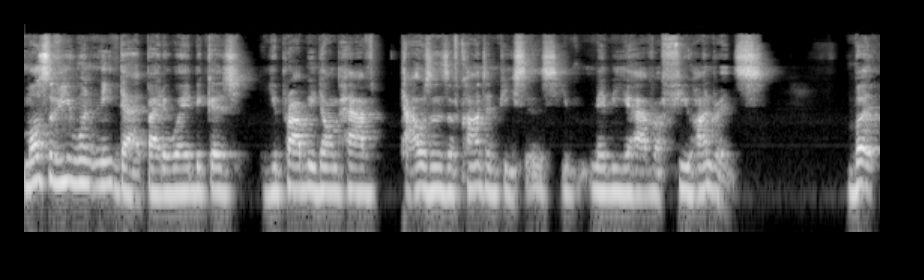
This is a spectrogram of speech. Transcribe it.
Most of you wouldn't need that, by the way, because you probably don't have thousands of content pieces. You, maybe you have a few hundreds, but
